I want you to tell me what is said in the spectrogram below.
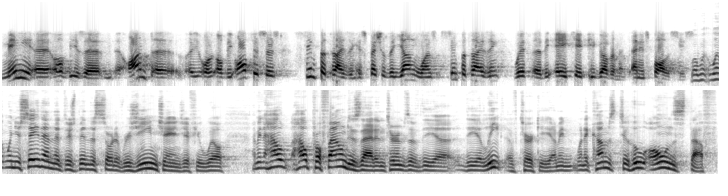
many uh, of these uh, armed uh, or of the officers sympathizing, especially the young ones, sympathizing with uh, the AKP government and its policies. Well, when, when you say then that there's been this sort of regime change, if you will, I mean, how, how profound is that in terms of the, uh, the elite of Turkey? I mean, when it comes to who owns stuff,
